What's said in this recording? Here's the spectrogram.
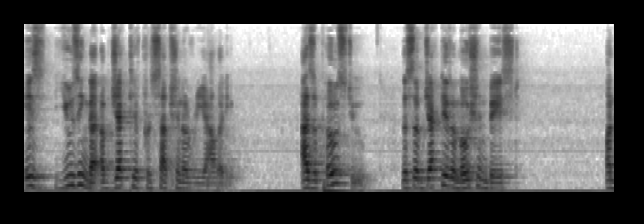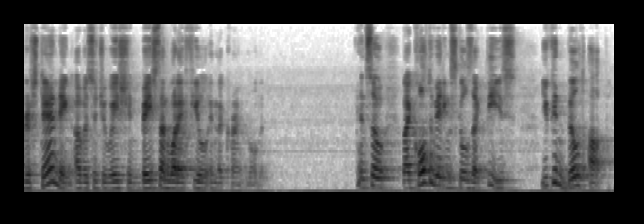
is using that objective perception of reality as opposed to the subjective emotion based understanding of a situation based on what I feel in the current moment. And so, by cultivating skills like these, you can build up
